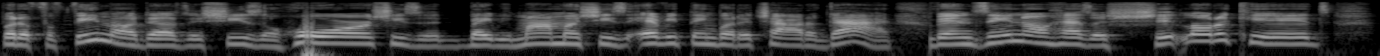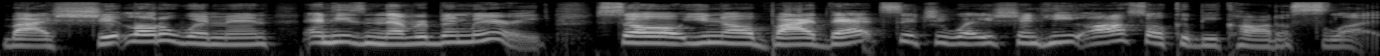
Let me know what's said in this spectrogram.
But if a female does it, she's a whore, she's a baby mama, she's everything but a child of God. Benzino has a shitload of kids by shitload of women and he's never been married. So, you know, by that situation, he also could be called a slut.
